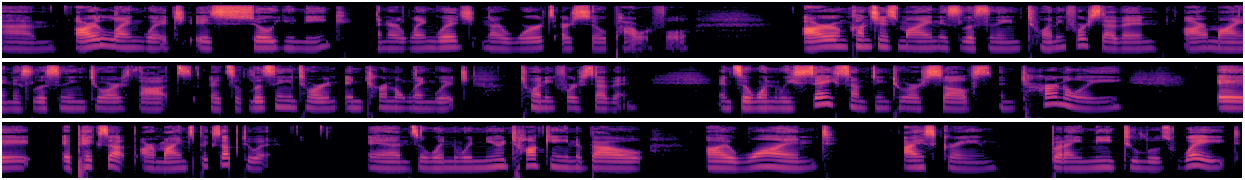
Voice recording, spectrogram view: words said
Um, our language is so unique, and our language and our words are so powerful. Our unconscious mind is listening 24 7. Our mind is listening to our thoughts. It's listening to our internal language 24 7. And so when we say something to ourselves internally, it, it picks up, our minds picks up to it. And so when, when you're talking about, I want ice cream, but I need to lose weight,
